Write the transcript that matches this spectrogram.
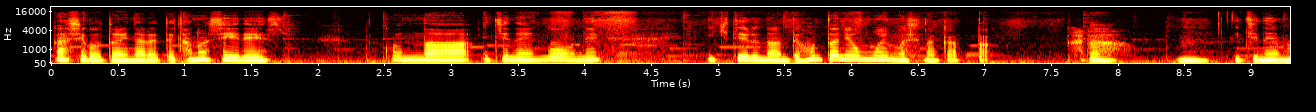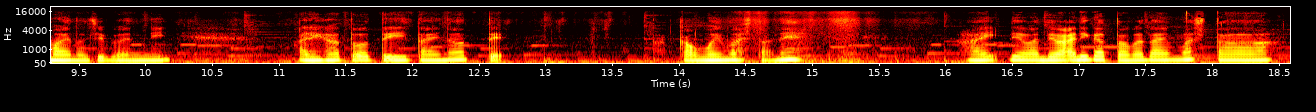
が仕事になるって楽しいです。こんな1年後をね生きてるなんて本当に思いもしなかったから、うん、1年前の自分にありがとうって言いたいなってなんか思いましたね。はい、ではではありがとうございました。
